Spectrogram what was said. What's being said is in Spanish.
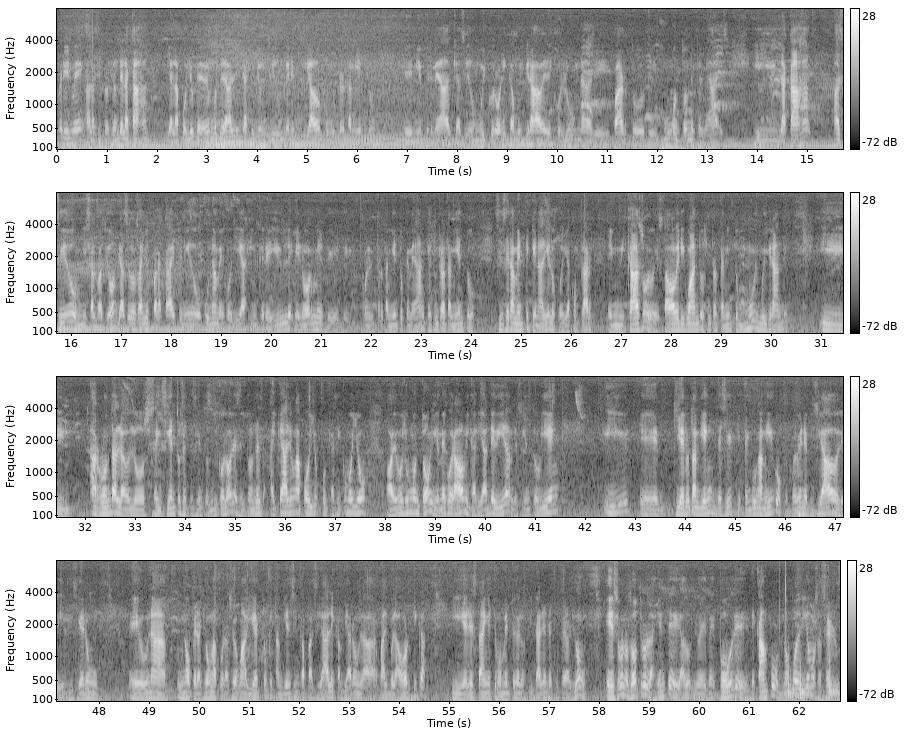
referirme a la situación de la caja y al apoyo que debemos de darle, ya que yo he sido un beneficiado con un tratamiento de mi enfermedad que ha sido muy crónica, muy grave, de columna, de infarto, de un montón de enfermedades. Y la caja ha sido mi salvación. De hace dos años para acá he tenido una mejoría increíble, enorme con el tratamiento que me dan, que es un tratamiento sinceramente que nadie lo podría comprar. En mi caso, he estado averiguando, es un tratamiento muy, muy grande y arronda los 600, 700 mil colones. Entonces hay que darle un apoyo porque así como yo, habemos un montón y he mejorado mi calidad de vida, me siento bien. Y eh, quiero también decir que tengo un amigo que fue beneficiado, le, hicieron eh, una, una operación a corazón abierto que también sin capacidad le cambiaron la válvula aórtica y él está en este momento en el hospital en recuperación. Eso nosotros, la gente pobre de campo, no podríamos hacerlo.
